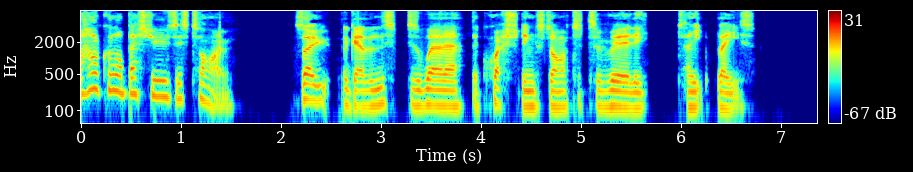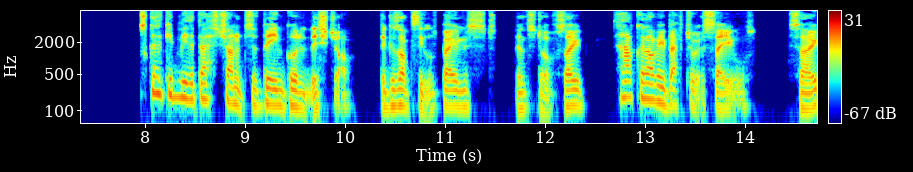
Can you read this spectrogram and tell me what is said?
how can I best use this time? So again, this is where the questioning started to really take place. What's going to give me the best chance of being good at this job? Because obviously it was bonused and stuff. So how can I be better at sales? So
